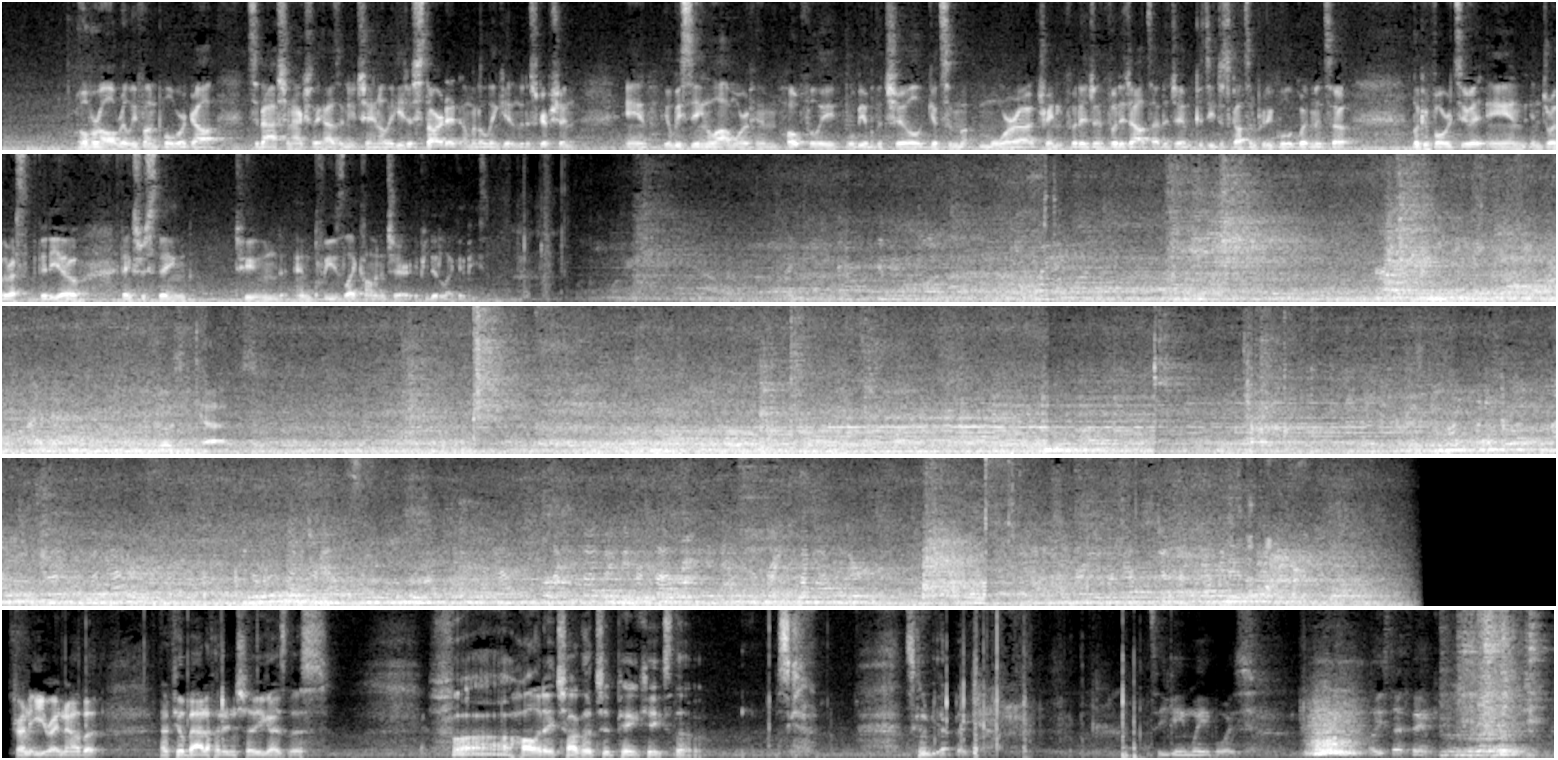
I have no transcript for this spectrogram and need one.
overall, really fun pull workout. Sebastian actually has a new channel that he just started. I'm gonna link it in the description and you'll be seeing a lot more of him. Hopefully, we'll be able to chill, get some more uh, training footage and footage outside the gym because he just got some pretty cool equipment. So looking forward to it and enjoy the rest of the video. Thanks for staying tuned and please like, comment, and share if you did like it. Peace. Trying to eat right now, but I'd feel bad if I didn't show you guys this. Holiday chocolate chip pancakes, though. It's gonna, it's gonna be epic. So you gain weight, boys. At least I think.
